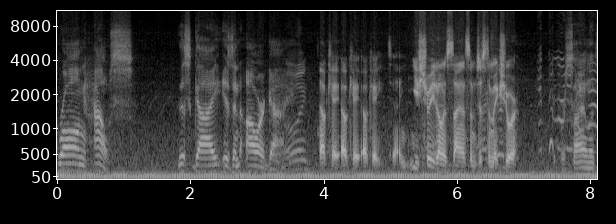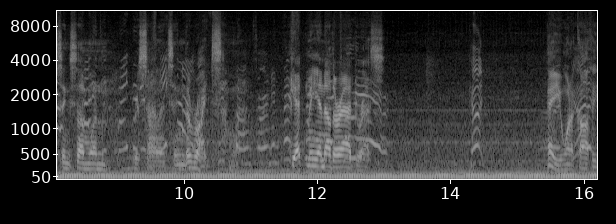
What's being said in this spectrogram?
Wrong house. This guy isn't our guy. Okay, okay, okay. Uh, you sure you don't want to silence him just to make sure? If we're silencing someone, we're silencing the right someone. Get me another address. Hey, you want a coffee?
